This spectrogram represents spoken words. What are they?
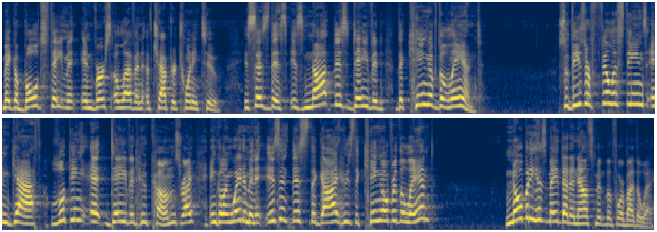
make a bold statement in verse 11 of chapter 22. It says this Is not this David the king of the land? So these are Philistines in Gath looking at David who comes, right? And going, wait a minute, isn't this the guy who's the king over the land? Nobody has made that announcement before, by the way.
